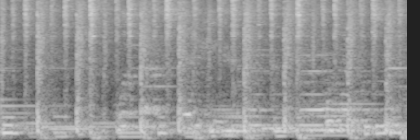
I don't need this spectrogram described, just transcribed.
We'll stay here.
